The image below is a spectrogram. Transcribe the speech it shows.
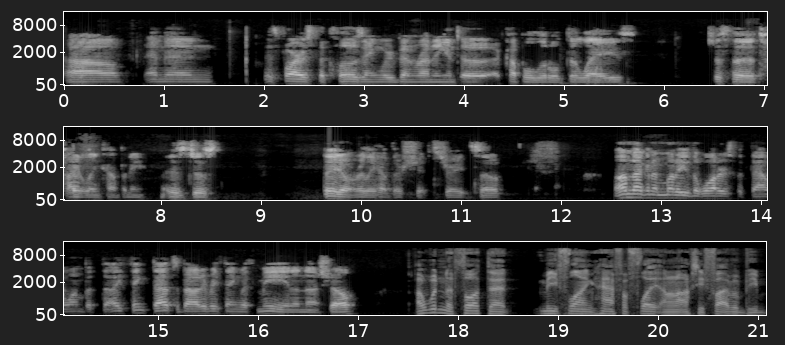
Uh, and then as far as the closing, we've been running into a couple little delays. Just the titling company is just, they don't really have their shit straight. So I'm not going to muddy the waters with that one, but I think that's about everything with me in a nutshell. I wouldn't have thought that me flying half a flight on an Oxy 5 would be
